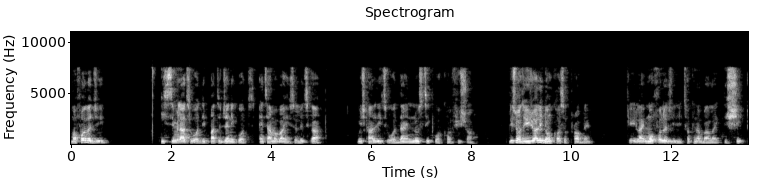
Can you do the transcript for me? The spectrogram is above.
Morphology is similar to what the pathogenic what enter-amoeba histolytica, which can lead to what diagnostic or confusion. These ones usually don't cause a problem. Okay, like morphology, they're talking about like the shape,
